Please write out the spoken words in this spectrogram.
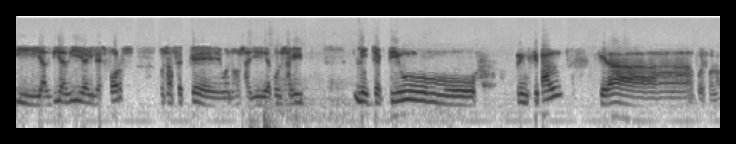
i el dia a dia i l'esforç pues, ha fet que bueno, s'hagi aconseguit l'objectiu principal, que era pues, bueno,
